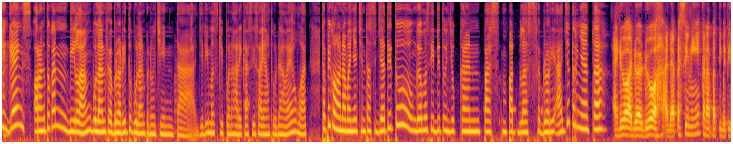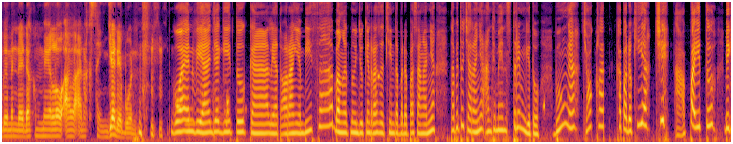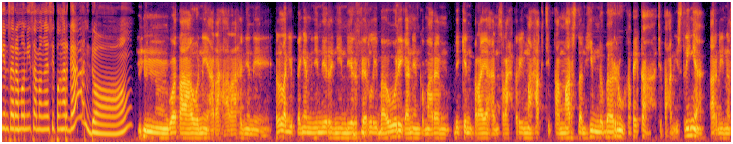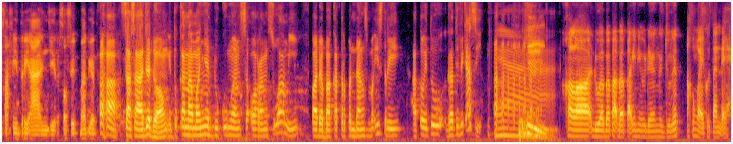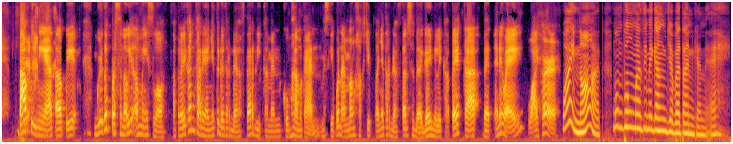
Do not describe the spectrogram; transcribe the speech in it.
Eh, gengs, orang itu kan bilang bulan Februari itu bulan penuh cinta. Jadi meskipun hari kasih sayang tuh udah lewat, tapi kalau namanya cinta sejati tuh nggak mesti ditunjukkan pas 14 Februari aja ternyata. Aduh, aduh, aduh, ada apa sih nih? Kenapa tiba-tiba mendadak melo ala anak senja deh, Bun? Gua envy aja gitu, Kak. Lihat orang yang bisa banget nunjukin rasa cinta pada pasangannya, tapi tuh caranya anti mainstream gitu. Bunga, coklat, Kapadokia. Cih, apa itu? Bikin seremoni sama ngasih penghargaan dong. Hmm, gue tahu nih arah-arahnya nih. Lo lagi pengen nyindir-nyindir Firly Bauri kan yang kemarin bikin perayaan serah terima hak cipta Mars dan himne baru KPK ciptaan istrinya Ardina Safitri anjir so sweet banget. Sah-sah aja dong, itu kan namanya dukungan seorang suami pada bakat terpendang sama istri atau itu gratifikasi. Ya. Kalau dua bapak-bapak ini udah ngejulit, aku nggak ikutan deh. Tapi nih ya, tapi gue tuh personally amazed loh. Apalagi kan karyanya tuh udah terdaftar di Kemenkumham kan. Meskipun emang hak ciptanya terdaftar sebagai milik KPK. But anyway, why her? Why not? Mumpung masih megang jabatan kan. Eh,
